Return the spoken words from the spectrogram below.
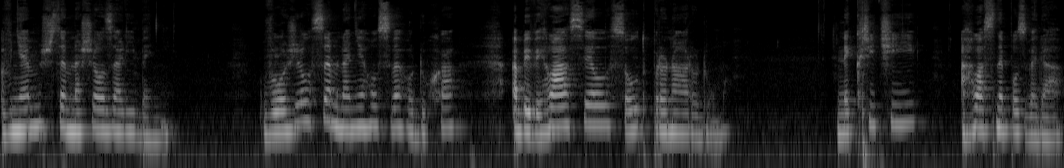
v němž jsem našel zalíbení. Vložil jsem na něho svého ducha, aby vyhlásil soud pro národům. Nekřičí a hlas nepozvedá.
